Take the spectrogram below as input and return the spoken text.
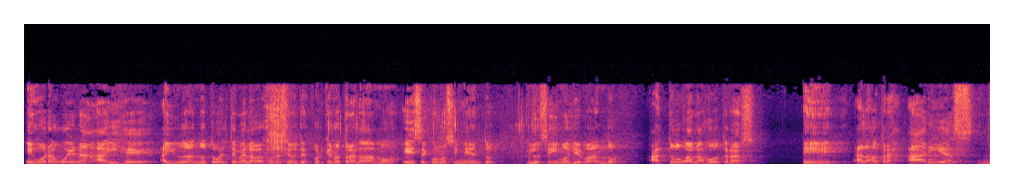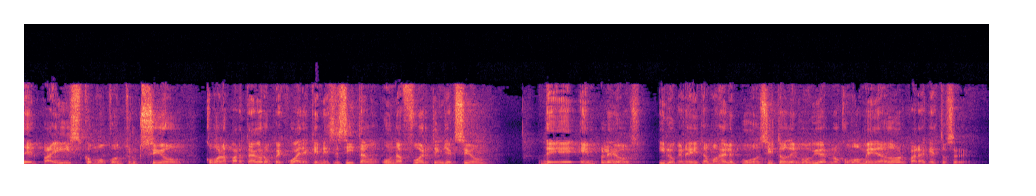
Enhorabuena a IG ayudando todo el tema de la vacunación. Entonces, ¿por qué no trasladamos ese conocimiento y lo seguimos llevando a todas las otras eh, a las otras áreas del país como construcción, como la parte agropecuaria, que necesitan una fuerte inyección de empleos y lo que necesitamos es el empujoncito del gobierno como mediador para que esto se dé.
